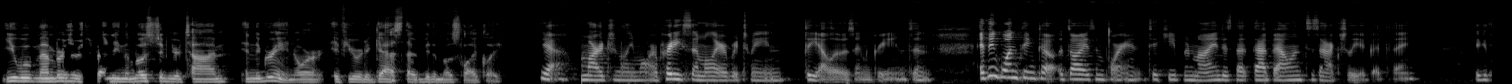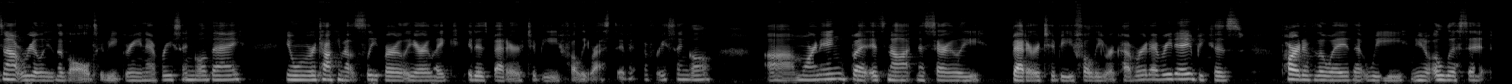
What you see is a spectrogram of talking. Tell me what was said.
you members are spending the most of your time in the green, or if you were to guess, that would be the most likely. Yeah, marginally more, pretty similar between the yellows and greens. And I think one thing to, it's always important to keep in mind is that that balance is actually a good thing. Like it's not really the goal to be green every single day. You know, when we were talking about sleep earlier, like it is better to be fully rested every single uh, morning, but it's not necessarily better to be fully recovered every day because part of the way that we you know elicit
